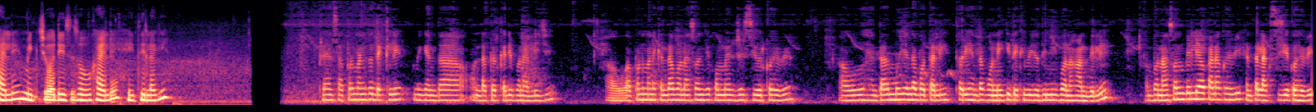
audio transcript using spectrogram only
खाइले मिक्सचर ये सब खाइले लगी फ्रेंड्स आप तो देखले मुझे अंडा तरकारी बना लीजिए ଆଉ ଆପଣମାନେ କେନ୍ତା ବନାସନ୍ ଯେ କମେଣ୍ଟରେ ସିଓର କହିବେ ଆଉ ହେନ୍ତା ମୁଇଁ ଯେନ୍ତା ବତାଲି ଥରେ ହେନ୍ତା ବନେଇକି ଦେଖିବି ଯଦି ନି ବନାହାନ୍ ବେଲେ ବନାସନ୍ ବେଲେ ଆଉ କାଣା କହିବି କେନ୍ତା ଲାଗ୍ସି ଯେ କହିବି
